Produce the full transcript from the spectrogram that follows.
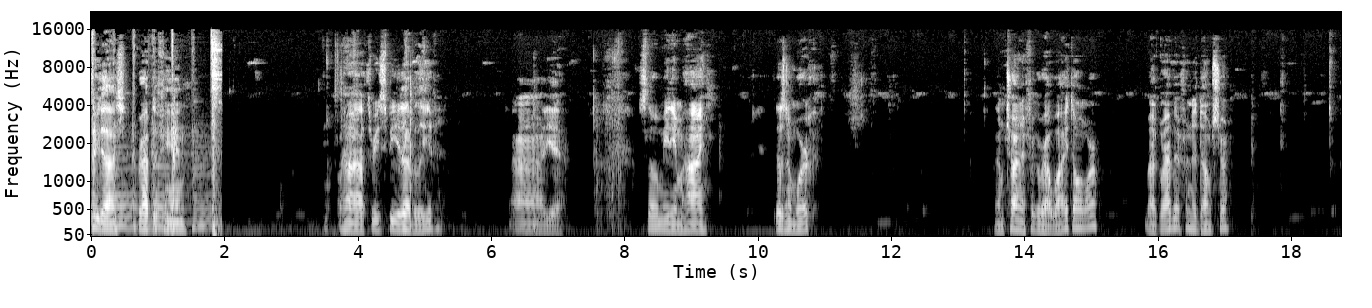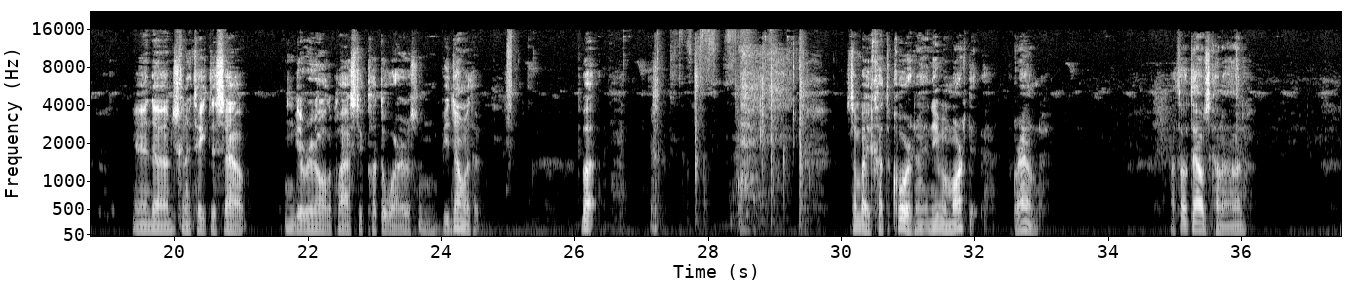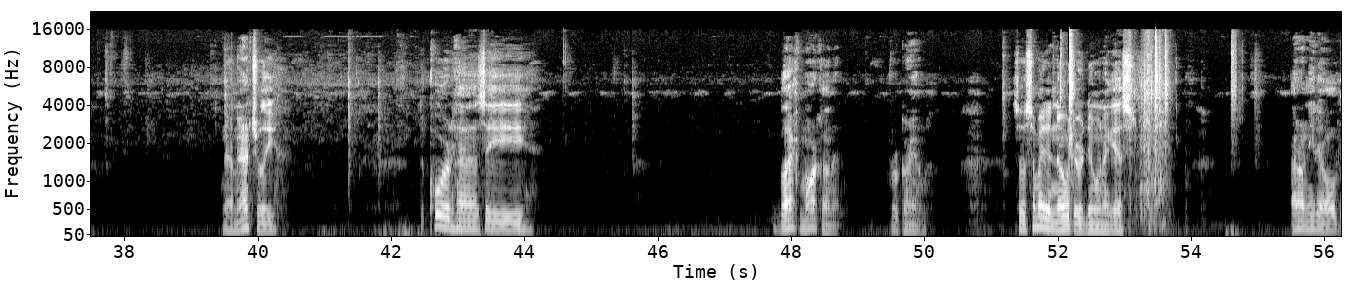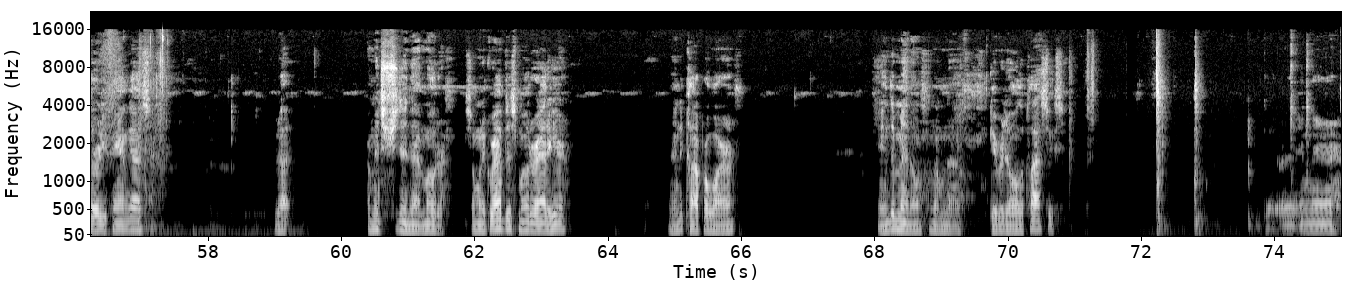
Hey guys, grab the fan. Uh, three speed, I believe. Uh, yeah. Slow, medium, high. Doesn't work. I'm trying to figure out why it don't work. I grabbed it from the dumpster. And uh, I'm just going to take this out and get rid of all the plastic, cut the wires, and be done with it. But somebody cut the cord and even marked it ground. I thought that was kind of odd. Now, naturally, the cord has a black mark on it for ground. So somebody didn't know what they were doing, I guess. I don't need an old dirty fan, guys. But I'm interested in that motor. So I'm going to grab this motor out of here. And the copper wire. And the metal. And I'm going to get rid of all the plastics. Put that right in there.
